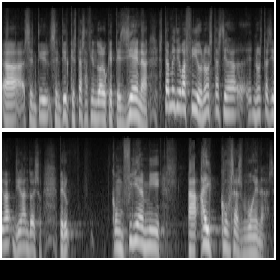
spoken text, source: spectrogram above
ah, sentir, que estás haciendo algo que te llena, está medio vacío, no estás, no estás llegando a eso. Pero confía en mí, ah, hay cosas buenas.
